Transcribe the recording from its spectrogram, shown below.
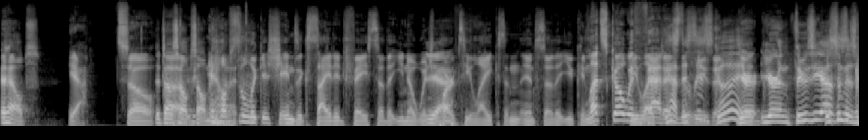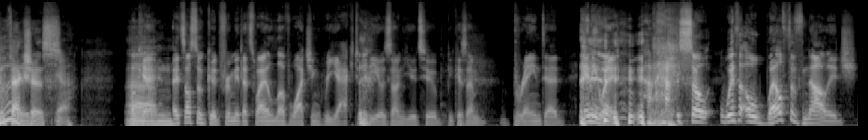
it helps. Yeah. So It does um, help sell me It helps it. to look at Shane's excited face so that you know which Yeah. parts he likes, and, and so that you can. Let's go with like, that yeah, as the this reason. is good. Your your enthusiasm This is, is infectious. Yeah. Okay, Um, it's also good for me. That's why I love watching react videos on YouTube because I'm brain dead. Anyway, h- h- so with a wealth of knowledge,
